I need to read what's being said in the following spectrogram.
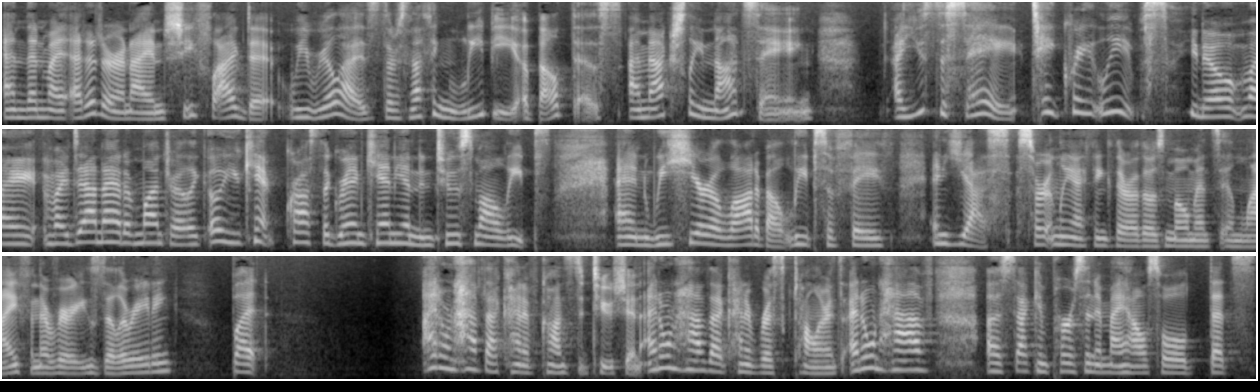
And then my editor and I, and she flagged it, we realized there's nothing leapy about this. I'm actually not saying I used to say, take great leaps. You know, my, my dad and I had a mantra like, oh, you can't cross the Grand Canyon in two small leaps. And we hear a lot about leaps of faith. And yes, certainly I think there are those moments in life and they're very exhilarating. But I don't have that kind of constitution. I don't have that kind of risk tolerance. I don't have a second person in my household that's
